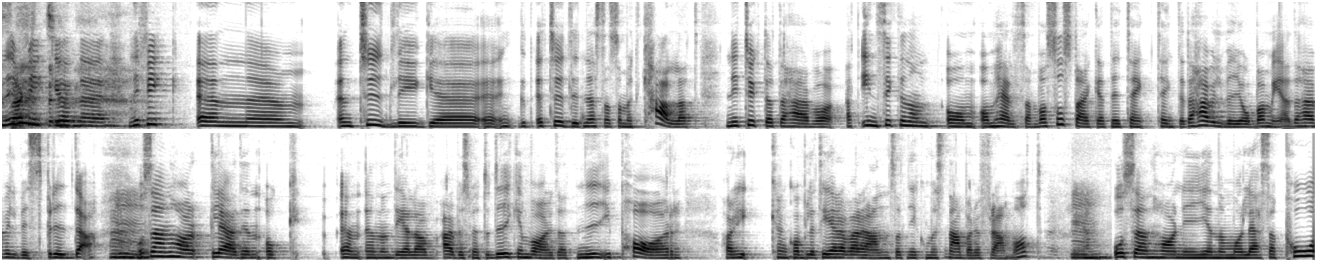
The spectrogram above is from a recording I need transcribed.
ni, fick en, eh, ni fick en en tydlig, eh, ett tydligt nästan som ett kall att ni tyckte att det här var, att insikten om, om, om hälsan var så stark att ni tänk, tänkte det här vill vi jobba med, det här vill vi sprida. Mm. Och sen har glädjen och en, en del av arbetsmetodiken varit att ni i par har, kan komplettera varandra så att ni kommer snabbare framåt. Mm. Och sen har ni genom att läsa på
